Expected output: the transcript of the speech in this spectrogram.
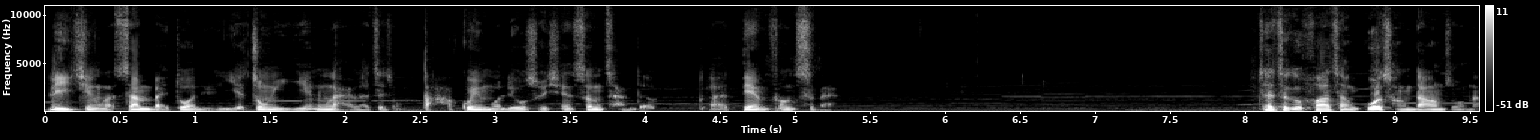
历经了三百多年，也终于迎来了这种大规模流水线生产的呃巅峰时代。在这个发展过程当中呢，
